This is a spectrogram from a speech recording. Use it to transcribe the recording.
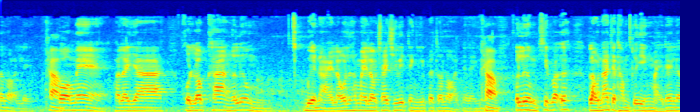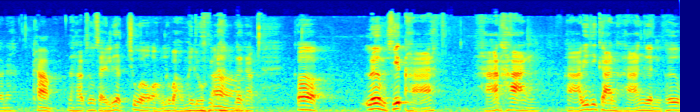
ตลอดเลย ครับ พ่อแม่ภรรยาคนรอบข้างก็เริ่มเบื่อหน่ายเราแล้วทำไมเราใช้ชีวิตอย่างนี้ไปตลอดอะไรเงี้ครัยบ ก็เริ่มคิดว่าเออเราน่าจะทำตัวเองใหม่ได้แล้วนะ ครับ นะครับสงสัยเลือดชั่วออกหรือเปล่าไม่รู้อ่านนะครับ ก็เริ่มคิดหาหาทางหาวิธีการหาเงินเพิ่ม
